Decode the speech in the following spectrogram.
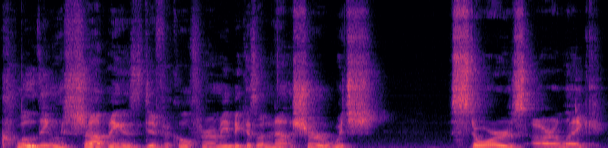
clothing shopping is difficult for me because I'm not sure which stores are like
